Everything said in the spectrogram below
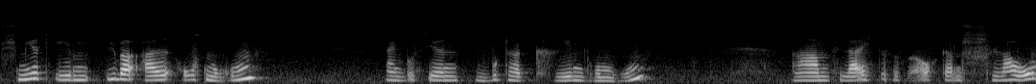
schmiert eben überall außenrum ein bisschen Buttercreme drumherum. Ähm, vielleicht ist es auch ganz schlau,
